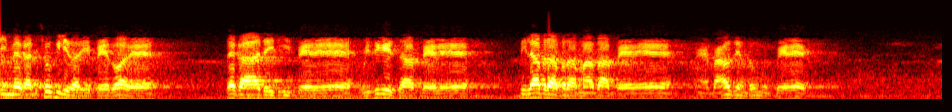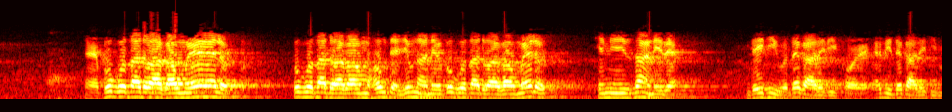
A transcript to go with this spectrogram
တိမဲ့ကတချို့ကိလေသာတွေပယ်သွားတယ်သက္ကာဒိဋ္ဌိပယ်တယ်ဝိသိကိစ္စပယ်တယ်သီလပရပရမာသပယ်တယ်အဲဘာလို့စဉ်သုံးခုပယ်တယ်အဲပုဂ္ဂိုလ်သတ္တဝါကောင်းမယ်လို့ပုဂ္ဂိုလ်သတ္တဝါကောင်းမဟုတ်တဲ့ယုံနာနေပုဂ္ဂိုလ်သတ္တဝါကောင်းမယ်လို့သင်မြင်စနေတဲ့ ဒိဋ္ဌိကိုသက်္ကာဒိဋ္ဌိခေါ်တယ်အဲ့ဒီသက်္ကာဒိဋ္ဌိမ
